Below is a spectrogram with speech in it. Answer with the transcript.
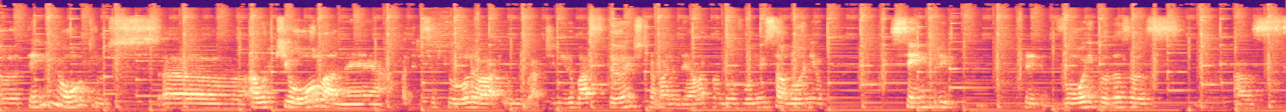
Uh, tem outros, uh, a Urquiola, né? A Patrícia Urquiola, eu, eu, admiro bastante o trabalho dela. Quando eu vou no Salone, eu sempre vou em todas as, as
